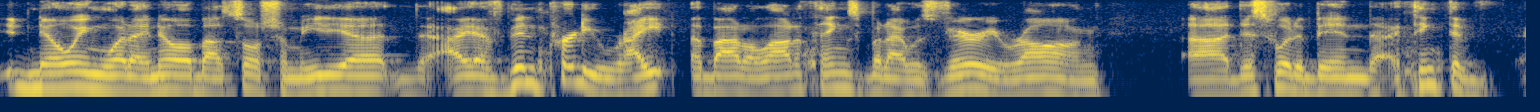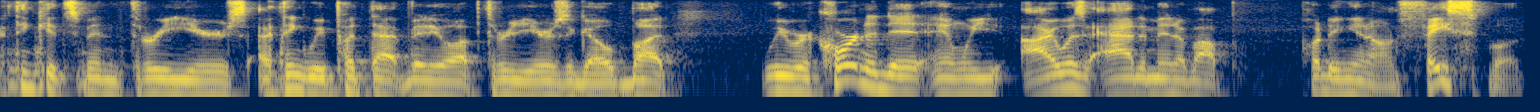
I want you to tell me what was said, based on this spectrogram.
knowing what I know about social media, I have been pretty right about a lot of things, but I was very wrong. Uh, this would have been I think the I think it's been three years. I think we put that video up three years ago, but we recorded it and we I was adamant about putting it on Facebook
